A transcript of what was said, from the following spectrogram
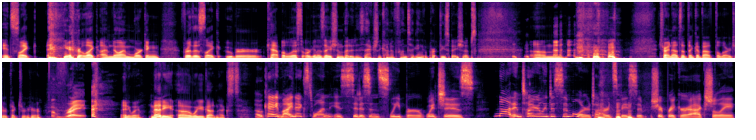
it's like you're like I know I'm working for this like uber capitalist organization, but it is actually kind of fun taking apart these spaceships. Um, try not to think about the larger picture here. Right. Anyway, Maddie, uh, what you got next? Okay, my next one is Citizen Sleeper, which is not entirely dissimilar to Hard Space Shipbreaker, actually.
